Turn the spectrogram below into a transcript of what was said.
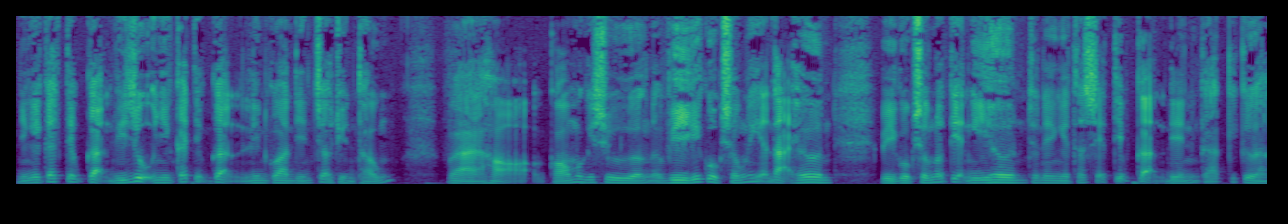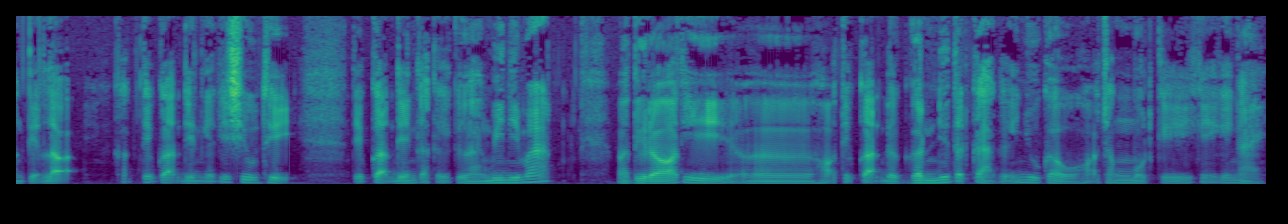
những cái cách tiếp cận ví dụ như cách tiếp cận liên quan đến chợ truyền thống. Và họ có một cái xu hướng là vì cái cuộc sống nó hiện đại hơn vì cuộc sống nó tiện nghi hơn cho nên người ta sẽ tiếp cận đến các cái cửa hàng tiện lợi các tiếp cận đến các cái siêu thị tiếp cận đến các cái cửa hàng mini mart và từ đó thì uh, họ tiếp cận được gần như tất cả cái nhu cầu họ trong một cái cái cái ngày.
